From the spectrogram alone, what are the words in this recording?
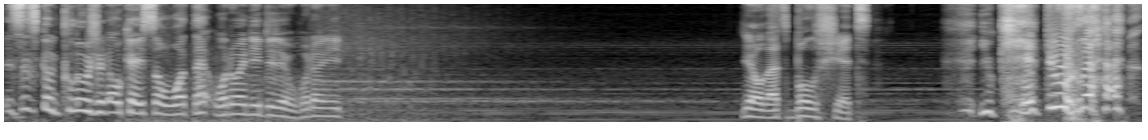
Is this conclusion? Okay, so what the what do I need to do? What do I need? Yo, that's bullshit. You can't do that!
